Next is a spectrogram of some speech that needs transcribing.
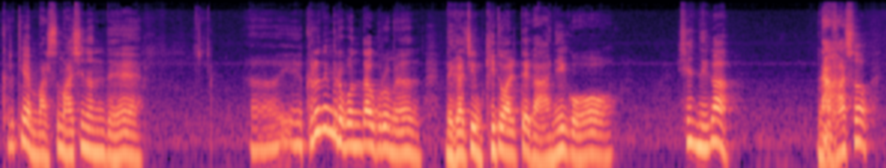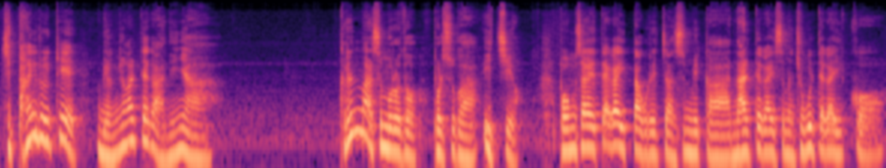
그렇게 말씀하시는데 어, 그런 의미로 본다 그러면 내가 지금 기도할 때가 아니고 이제 내가 나가서 지팡이로 이렇게 명령할 때가 아니냐 그런 말씀으로도 볼 수가 있지요. 범사에 때가 있다고 그랬지 않습니까? 날 때가 있으면 죽을 때가 있고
